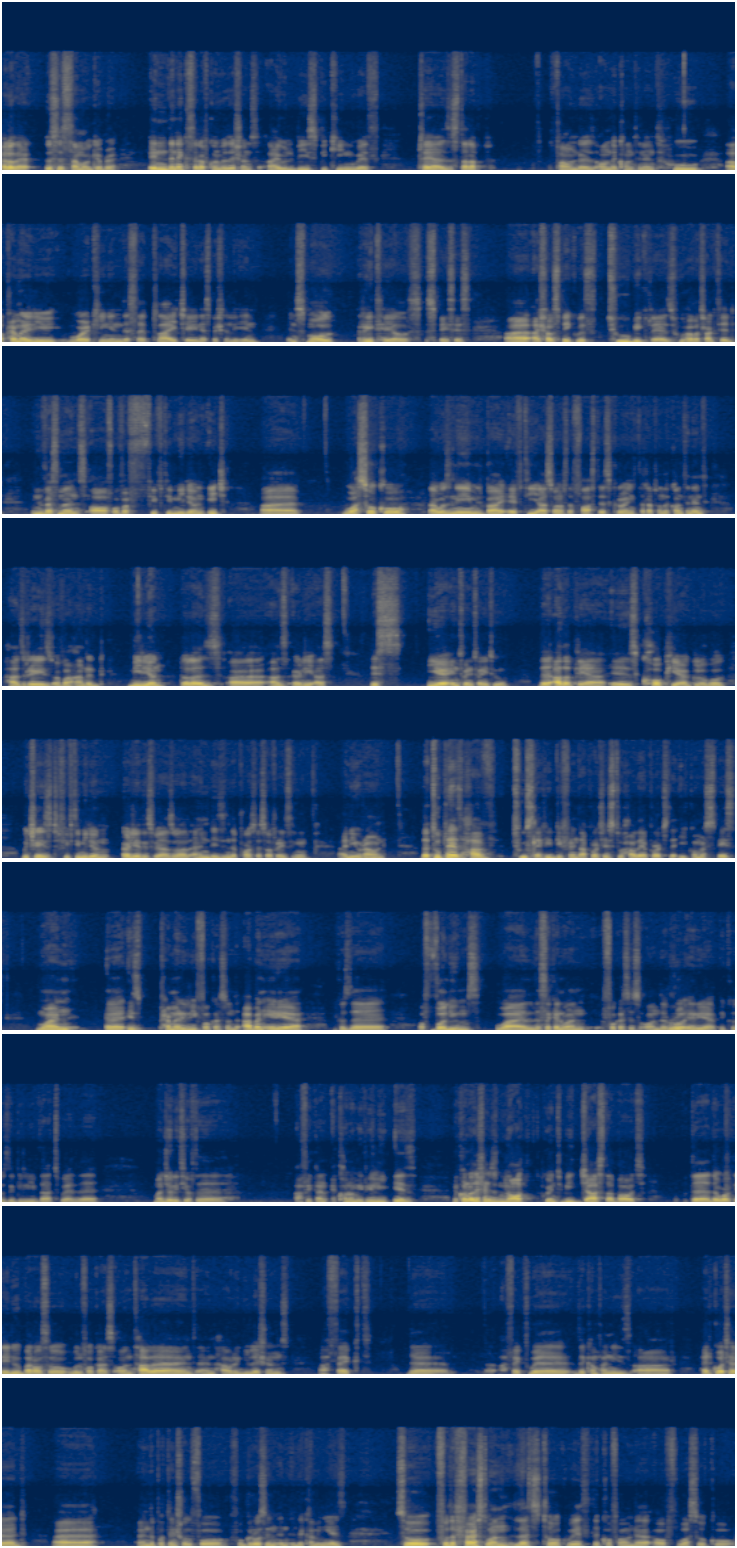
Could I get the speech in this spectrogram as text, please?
Hello there. This is Samuel Gebre. In the next set of conversations, I will be speaking with players, startup founders on the continent who are primarily working in the supply chain, especially in, in small retail spaces. Uh, I shall speak with two big players who have attracted investments of over 50 million each. Uh, Wasoko, that was named by FT as one of the fastest growing startups on the continent, has raised over 100 million dollars uh, as early as this year in 2022. The other player is Copia Global, which raised 50 million earlier this year as well and is in the process of raising a new round. The two players have two slightly different approaches to how they approach the e-commerce space. One uh, is primarily focused on the urban area because the, of volumes, while the second one focuses on the rural area because they believe that's where the majority of the African economy really is. The conversation is not going to be just about the, the work they do, but also will focus on talent and how regulations affect the affect where the companies are headquartered uh, and the potential for, for growth in, in, in the coming years. So for the first one, let's talk with the co-founder of Wasoko,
